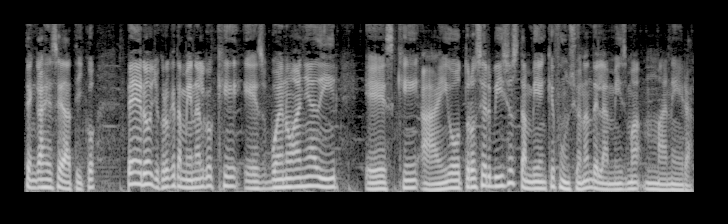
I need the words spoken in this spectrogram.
tengas ese datico. Pero yo creo que también algo que es bueno añadir es que hay otros servicios también que funcionan de la misma manera.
